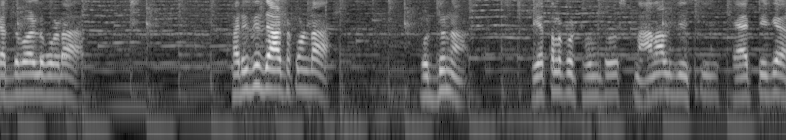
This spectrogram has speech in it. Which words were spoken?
పెద్దవాళ్ళు కూడా పరిధి దాటకుండా ఒడ్డున ఈతలు కొట్టుకుంటూ స్నానాలు చేసి హ్యాపీగా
